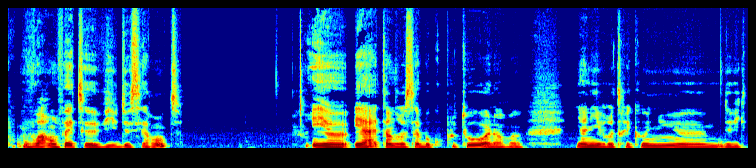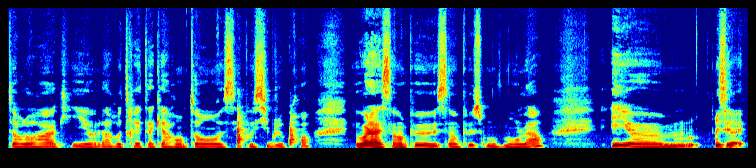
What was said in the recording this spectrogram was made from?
pour pouvoir en fait euh, vivre de ses rentes et, euh, et atteindre ça beaucoup plus tôt. Alors, il y a un livre très connu de Victor Laura qui est La retraite à 40 ans, c'est possible, je crois. Et voilà, c'est un peu, c'est un peu ce mouvement-là. Et, et c'est vrai,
